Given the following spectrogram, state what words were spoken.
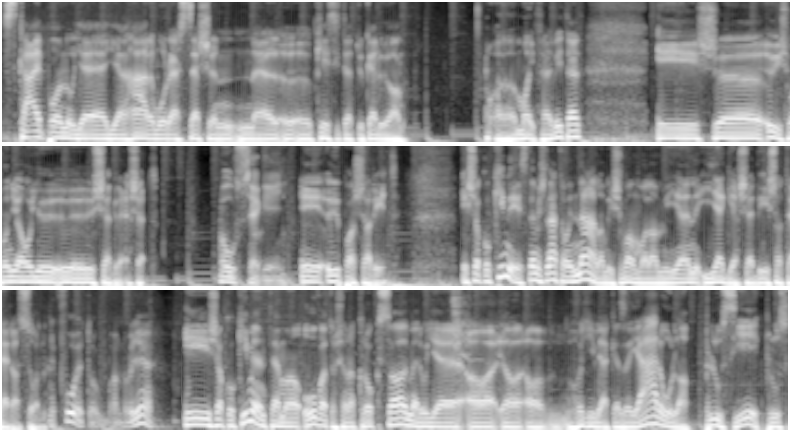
Skype-on ugye egy ilyen három órás sessionnel készítettük elő a, a mai felvételt, és ő is mondja, hogy ő, ő segre esett. Ó, szegény. É, ő pasarét. És akkor kinéztem, és látom, hogy nálam is van valamilyen jegesedés a teraszon. Foltokban, ugye? És akkor kimentem a, óvatosan a krokszal, mert ugye a, a, a, hogy hívják ez a járólap plusz jég plusz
